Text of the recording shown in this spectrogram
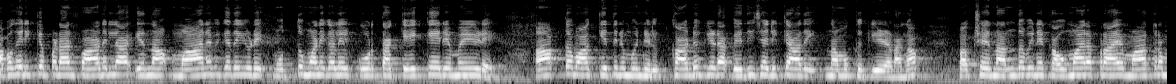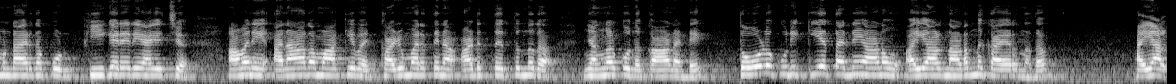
അപഹരിക്കപ്പെടാൻ പാടില്ല എന്ന മാനവികതയുടെ മുത്തുമണികളിൽ കോർത്ത കെ കെ രമയുടെ ആപ്തവാക്യത്തിനു മുന്നിൽ കടുകിട വ്യതിചലിക്കാതെ നമുക്ക് കീഴടങ്ങാം. പക്ഷേ നന്ദുവിന് കൗമാരപ്രായം മാത്രമുണ്ടായിരുന്നപ്പോൾ ഭീകരരെ അയച്ച് അവനെ അനാഥമാക്കിയവൻ കഴുമരത്തിന് അടുത്തെത്തുന്നത് ഞങ്ങൾക്കൊന്ന് കാണണ്ടേ? തോൾ കുരുക്കിയെ തന്നെയാണോ അയാൾ നടന്നു കയറുന്നത്? അയാൾ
